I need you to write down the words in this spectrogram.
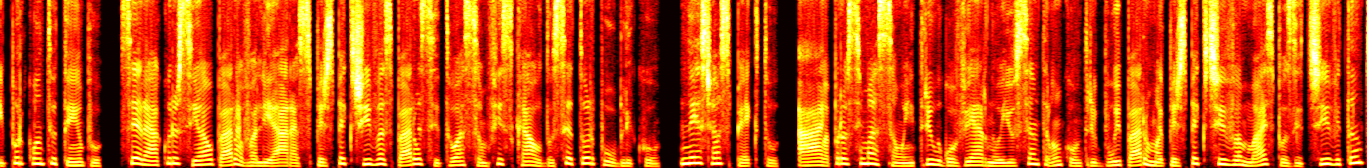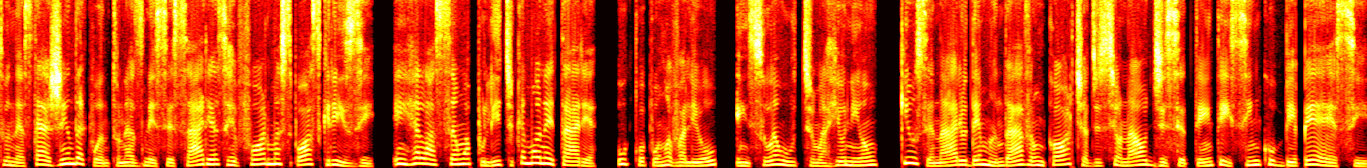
e por quanto tempo, será crucial para avaliar as perspectivas para a situação fiscal do setor público. Neste aspecto, a aproximação entre o governo e o Centrão contribui para uma perspectiva mais positiva tanto nesta agenda quanto nas necessárias reformas pós-crise. Em relação à política monetária, o Copom avaliou, em sua última reunião, que o cenário demandava um corte adicional de 75 bps,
